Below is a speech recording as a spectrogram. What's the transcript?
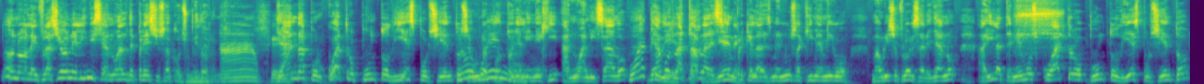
No, no, la inflación, el índice anual de precios al consumidor. amigo. Ah, ok. Ya anda por 4.10% No, según bueno. reportó ya el INEGI anualizado. 4.10, Veamos la tabla de viene. siempre que la desmenuza aquí mi amigo Mauricio Flores Arellano. Ahí la tenemos 4.10%.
